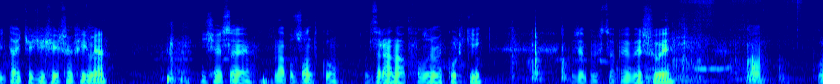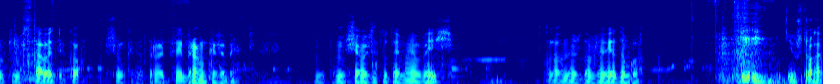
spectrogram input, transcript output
Witajcie w dzisiejszym filmie. Dzisiaj sobie na początku z rana otworzymy kurki, żeby już sobie wyszły. O, kurki już stały, tylko przymknę trochę tutaj bramkę, żeby nie pomyślały, że tutaj mają wyjść. Ale one już dobrze wiedzą, bo już trochę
